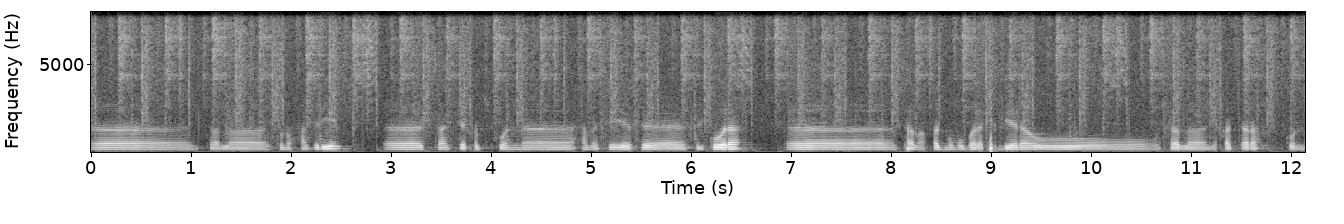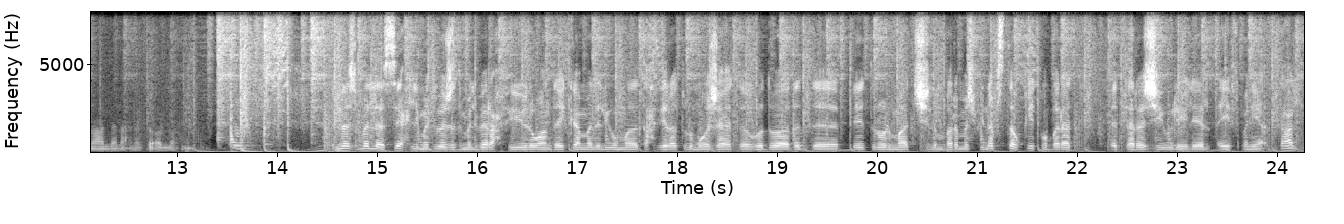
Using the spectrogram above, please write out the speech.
إن شاء الله نكونوا حاضرين. الساعة بتكون حماسية في الكورة. إن شاء الله نقدموا مباراة كبيرة وإن شاء الله نقاط شرف تكون عندنا إحنا إن شاء الله. النجم الساحلي متواجد من البارح في رواندا يكمل اليوم تحضيراته لمواجهة غدوة ضد بيترو الماتش المبرمج في نفس توقيت مباراة الترجي والهلال أي 8 تعليق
